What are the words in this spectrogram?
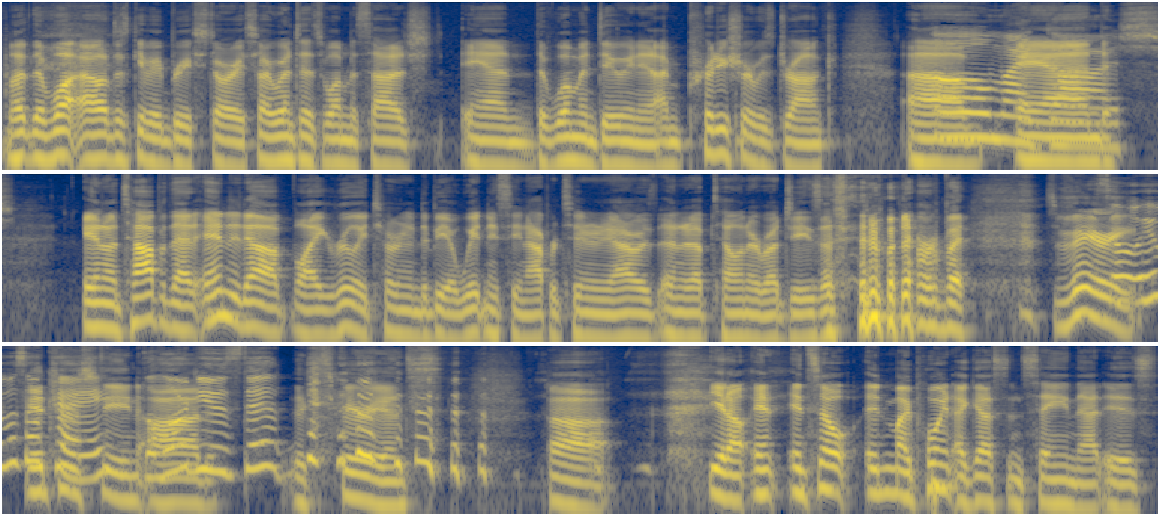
but the one, I'll just give you a brief story. So I went to this one massage, and the woman doing it, I'm pretty sure was drunk. Um, oh my and, gosh. And on top of that, ended up like really turning to be a witnessing opportunity. I was ended up telling her about Jesus and whatever. But it's very So it was okay. interesting. The Lord used it. experience. uh, you know, and, and so and my point, I guess, in saying that is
